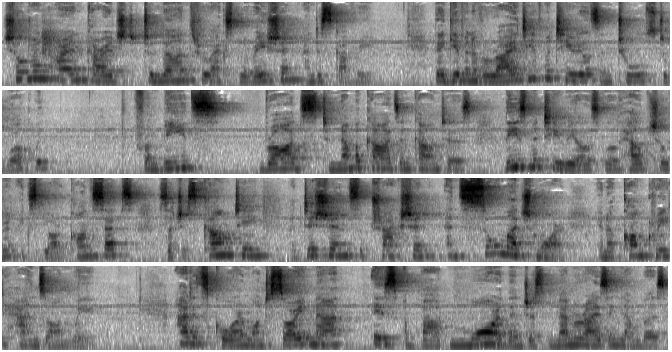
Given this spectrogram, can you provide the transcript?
children are encouraged to learn through exploration and discovery. They're given a variety of materials and tools to work with, from beads, rods to number cards and counters, these materials will help children explore concepts such as counting, addition, subtraction, and so much more in a concrete hands-on way. At its core, Montessori math is about more than just memorizing numbers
